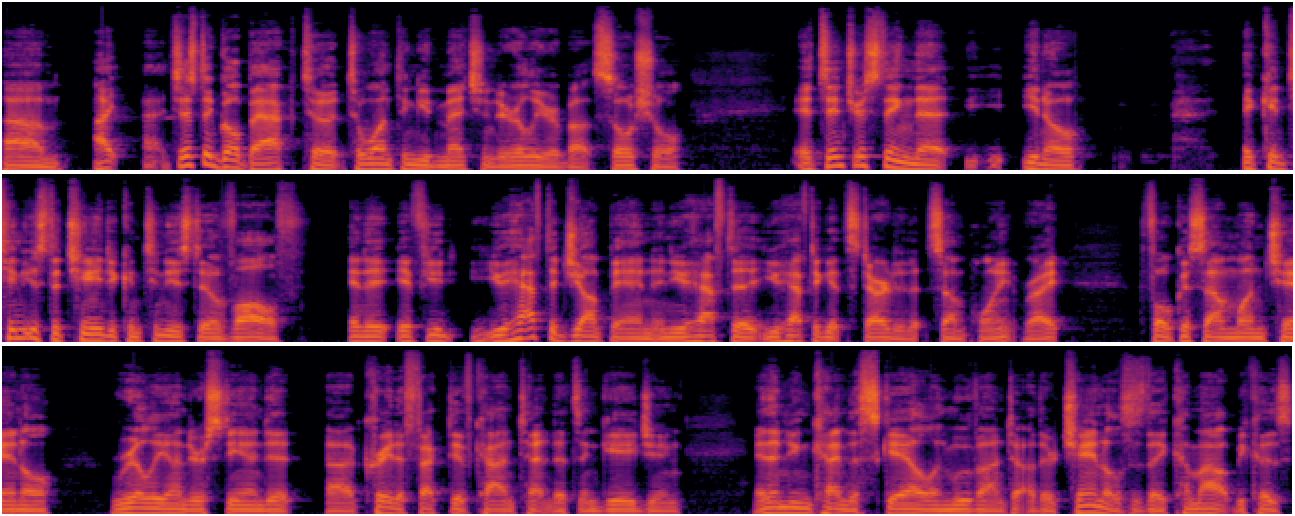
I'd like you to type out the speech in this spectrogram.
Um, I just to go back to to one thing you'd mentioned earlier about social. It's interesting that you know it continues to change. It continues to evolve, and it, if you you have to jump in and you have to you have to get started at some point, right? focus on one channel, really understand it, uh, create effective content that's engaging, and then you can kind of scale and move on to other channels as they come out because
